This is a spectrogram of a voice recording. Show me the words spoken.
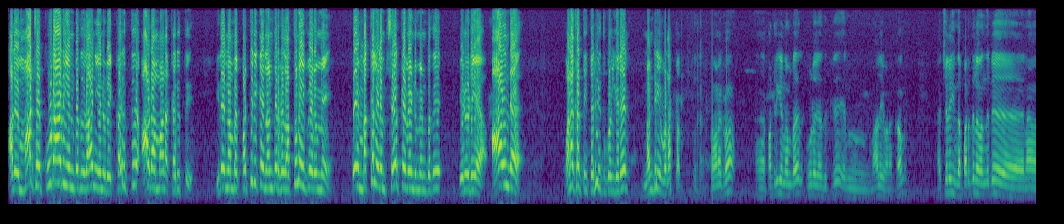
அதை மாற்றக்கூடாது என்பதுதான் என்னுடைய கருத்து ஆழமான கருத்து. இதை நம்ம பத்திரிகை நண்பர்கள் அத்துணை பேருமே போய் மக்களிடம் சேர்க்க வேண்டும் என்பது என்னுடைய ஆழ்ந்த வணக்கத்தை தெரிவித்துக் கொள்கிறேன். நன்றி வணக்கம். வணக்கம். பத்திரிகை நண்பர் ஊடகத்துக்கு என் மாலை வணக்கம். ஆக்சுவலி இந்த படத்தில் வந்துட்டு நான்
